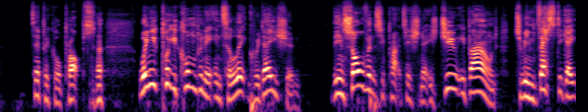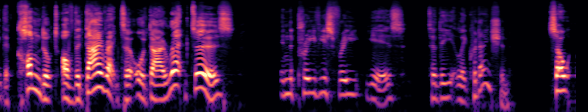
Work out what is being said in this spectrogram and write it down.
typical props. when you put your company into liquidation, the insolvency practitioner is duty bound to investigate the conduct of the director or directors in the previous three years to the liquidation. So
